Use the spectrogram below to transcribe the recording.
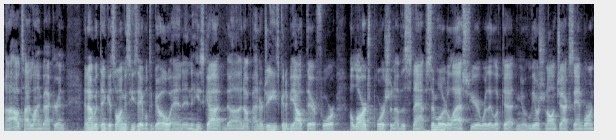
uh, outside linebacker. And, and I would think as long as he's able to go and, and he's got uh, enough energy, he's going to be out there for a large portion of the snap. Similar to last year where they looked at you know Leo Chenal and Jack Sanborn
